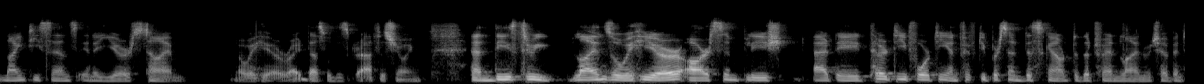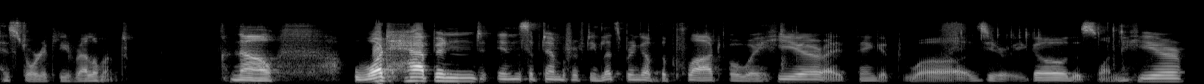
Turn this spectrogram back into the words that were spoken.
90 cents in a year's time over here, right? That's what this graph is showing. And these three lines over here are simply at a 30, 40, and 50% discount to the trend line, which have been historically relevant. Now, what happened in September 15th? Let's bring up the plot over here. I think it was, here we go, this one here.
